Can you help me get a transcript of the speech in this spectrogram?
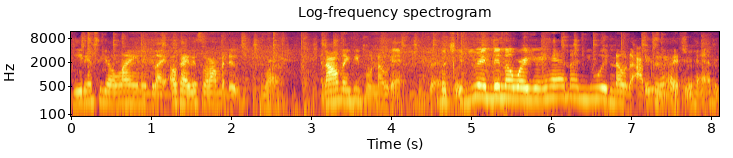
get into your lane and be like, okay, this is what I'm gonna do. Right. And I don't think people know that. Exactly. But if you ain't been nowhere, you ain't had nothing, you wouldn't know the opportunity Exactly. that you have here.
